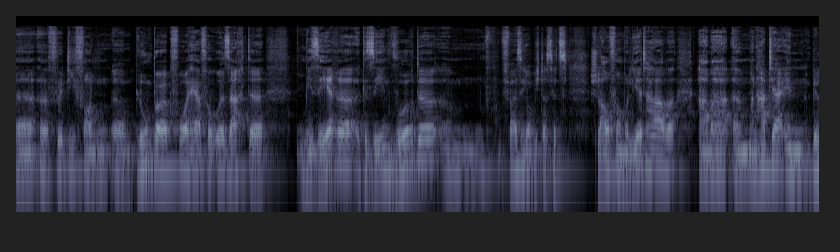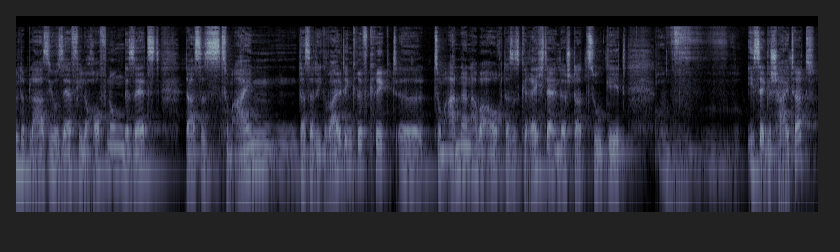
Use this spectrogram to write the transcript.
äh, äh für die von äh, Bloomberg vorher verursachte Misere gesehen wurde. Ähm, ich weiß nicht, ob ich das jetzt schlau formuliert habe, aber ähm, man hat ja in Bill de Blasio sehr viele Hoffnungen gesetzt, dass es zum einen, dass er die Gewalt in den Griff kriegt, äh, zum anderen aber auch, dass es gerechter in der Stadt zugeht. Ist er gescheitert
